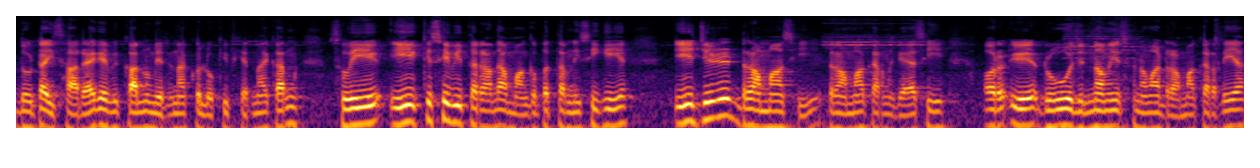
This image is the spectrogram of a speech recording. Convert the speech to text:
ਦੋ ਢਾਈ ਸਾਲ ਰਹਿ ਗਏ ਵੀ ਕੱਲ ਨੂੰ ਮੇਰੇ ਨਾਲ ਕੋਈ ਲੋਕੀ ਫਿਰ ਨਾ ਕਰਨ। ਸੋ ਇਹ ਇਹ ਕਿਸੇ ਵੀ ਤਰ੍ਹਾਂ ਦਾ ਮੰਗ ਪੱਤਰ ਨਹੀਂ ਸੀ ਗਈ। ਇਹ ਜਿਹੜੇ ਡਰਾਮਾ ਸੀ, ਡਰਾਮਾ ਕਰਨ ਗਿਆ ਸੀ ਔਰ ਇਹ ਰੋਜ਼ ਨਵੇਂ ਤੋਂ ਨਵਾਂ ਡਰਾਮਾ ਕਰਦੇ ਆ।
